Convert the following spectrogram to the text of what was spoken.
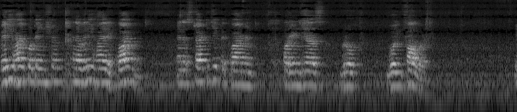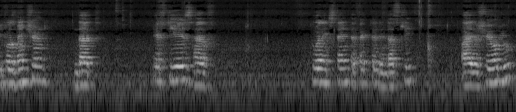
very high potential and a very high requirement and a strategic requirement for India's growth going forward. It was mentioned that FTAs have to an extent affected industry. I assure you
